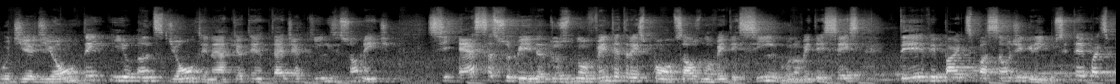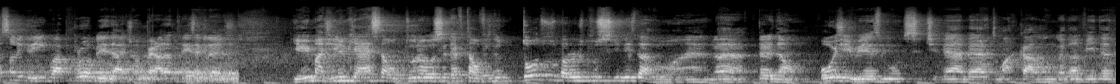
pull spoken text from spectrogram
o dia de ontem e antes de ontem, né? Aqui eu tenho até dia 15 somente. Se essa subida dos 93 pontos aos 95, 96 teve participação de gringo. Se teve participação de gringo, a probabilidade de uma pernada 3 é grande. E eu imagino que a essa altura você deve estar ouvindo todos os barulhos possíveis da rua, né? Galera, perdão, hoje mesmo, se tiver aberto uma calunga da vida,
